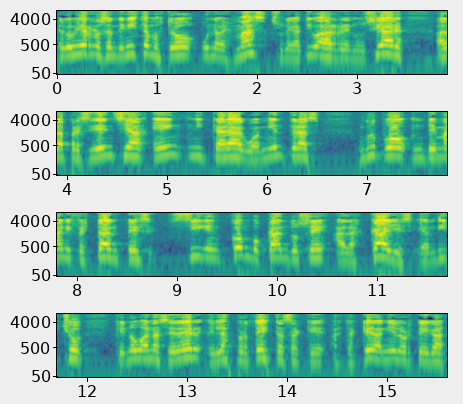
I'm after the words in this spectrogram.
El gobierno sandinista mostró una vez más su negativa a renunciar a la presidencia en Nicaragua, mientras un grupo de manifestantes siguen convocándose a las calles y han dicho que no van a ceder en las protestas hasta que, Daniel Ortega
